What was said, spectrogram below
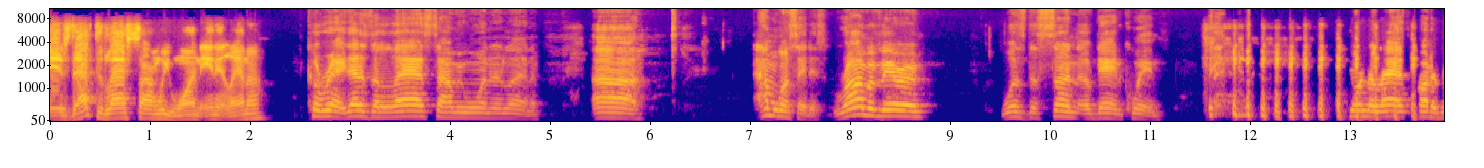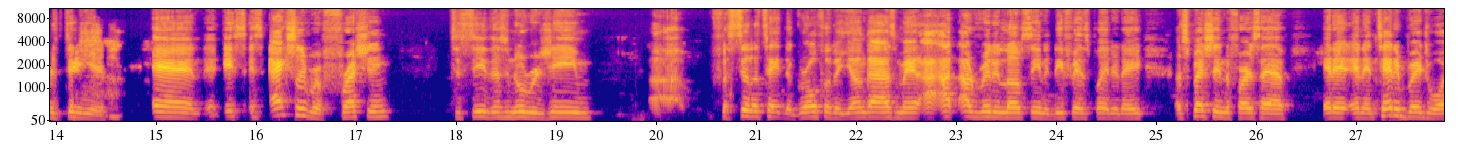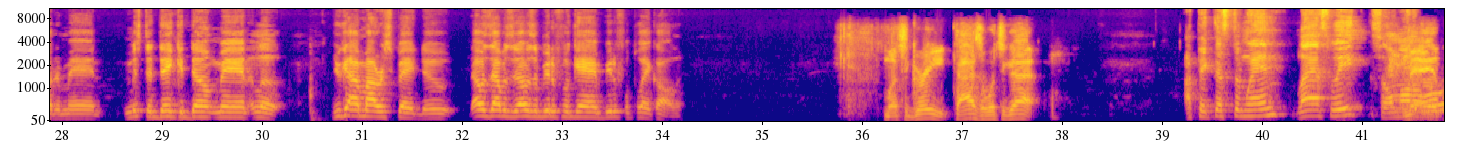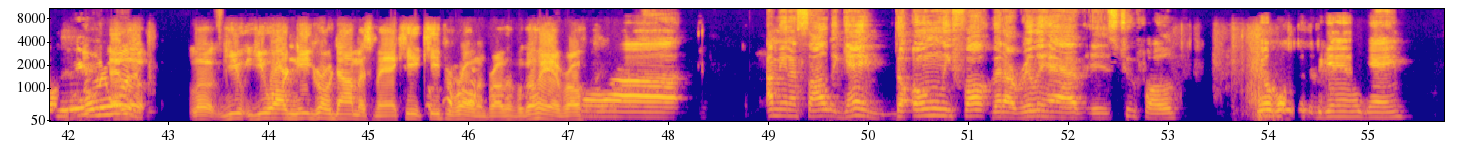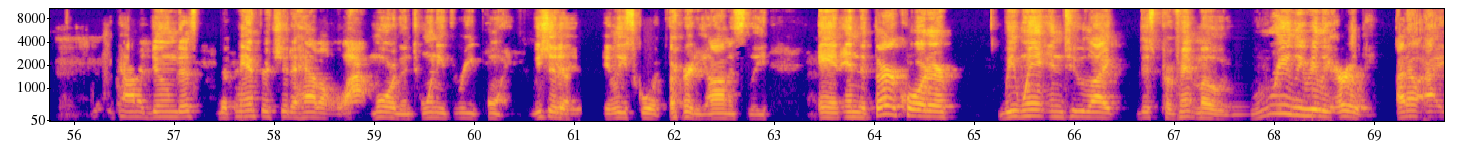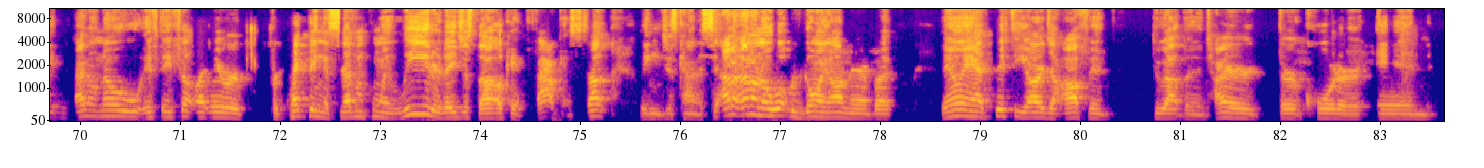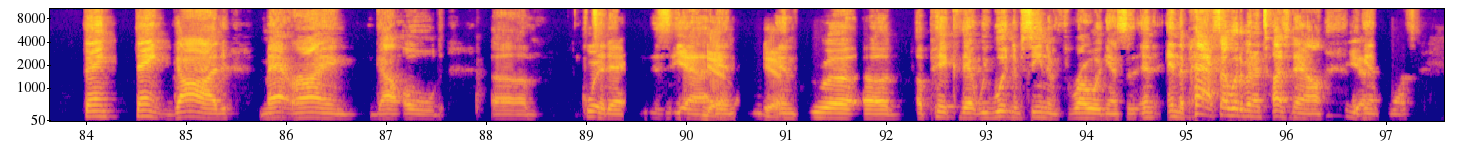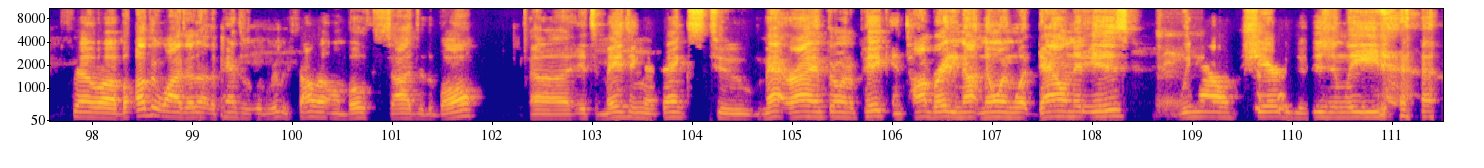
Is that the last time we won in Atlanta? Correct. That is the last time we won in Atlanta. Uh I'm gonna say this. Ron Rivera was the son of Dan Quinn during the last part of his tenure. And it's it's actually refreshing to see this new regime uh, facilitate the growth of the young guys, man. I, I, I really love seeing the defense play today, especially in the first half. And then, and then Teddy Bridgewater, man, Mr. Dink and Dunk, man. Look, you got my respect, dude. That was that was that was a beautiful game, beautiful play calling. Much agreed, Kaiser. What you got? I picked us to win last week, so I'm all Man, Only Hey, one. look, look, you you are Negrodamus, man. Keep keep it rolling, brother. But go ahead, bro. Uh, I mean, a solid game. The only fault that I really have is twofold. Field goals at the beginning of the game kind of doomed us. The Panthers should have had a lot more than 23 points. We should have at least scored 30, honestly. And in the third quarter, we went into like this prevent mode really, really early. I don't I, I don't know if they felt like they were protecting a seven point lead or they just thought, okay, the Falcons suck. We can just kind of sit. I don't, I don't know what was going on there, but they only had 50 yards of offense throughout the entire third quarter. And thank thank God Matt Ryan got old um, today. Yeah, Yeah, and, yeah. and threw a, a a pick that we wouldn't have seen him throw against us. In, in the past, that would have been a touchdown Yeah. against us. So, uh, but otherwise, I thought the Panthers looked really solid on both sides of the ball. Uh, it's amazing that thanks to Matt Ryan throwing a pick and Tom Brady not knowing what down it is, we now share the division lead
